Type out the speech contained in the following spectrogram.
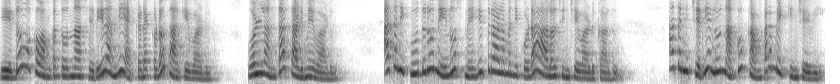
ఏదో ఒక వంకతో నా శరీరాన్ని ఎక్కడెక్కడో తాకేవాడు. ఒళ్ళంతా తడిమేవాడు. అతని కూతురు నేను స్నేహితురాళమని కూడా ఆలోచించేవాడు కాదు. అతని చర్యలు నాకు కంపరం ఎక్కించేవి.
